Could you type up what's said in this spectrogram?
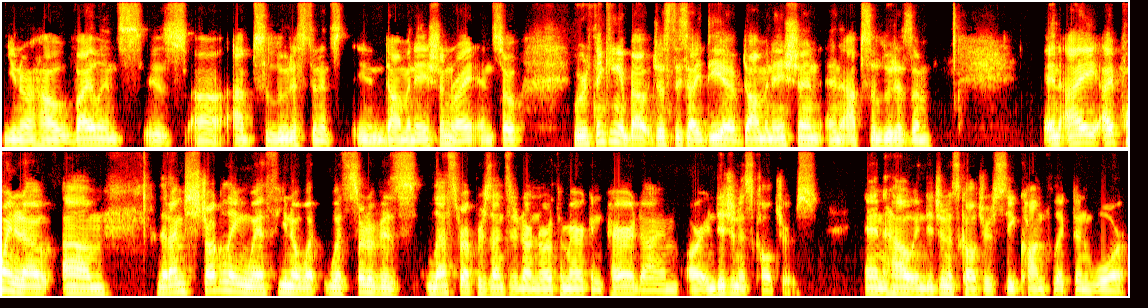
you know, how violence is uh, absolutist in its in domination, right? And so we were thinking about just this idea of domination and absolutism. And I, I pointed out um, that I'm struggling with, you know, what, what sort of is less represented in our North American paradigm are indigenous cultures and how indigenous cultures see conflict and war.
